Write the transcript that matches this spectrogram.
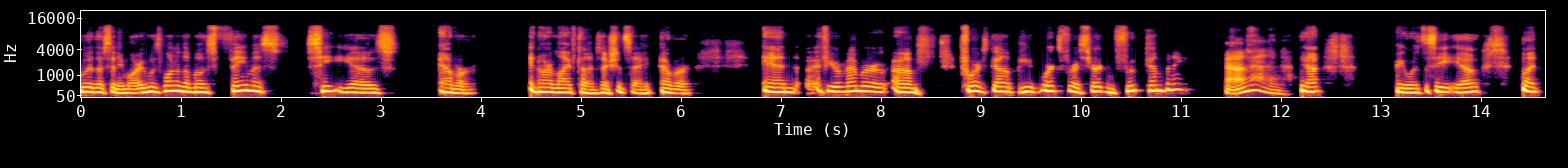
with us anymore. He was one of the most famous CEOs ever in our lifetimes, I should say, ever. And if you remember um, Forrest Gump, he works for a certain fruit company. Ah. Yeah. He was the CEO. But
